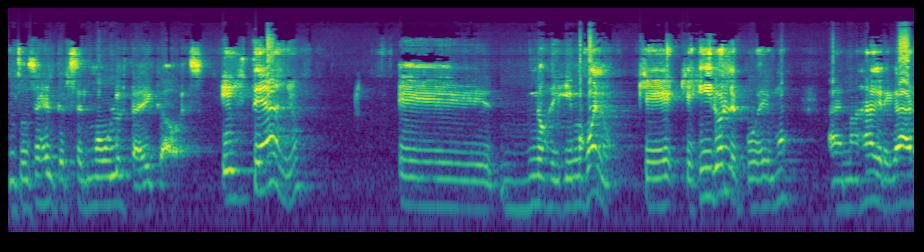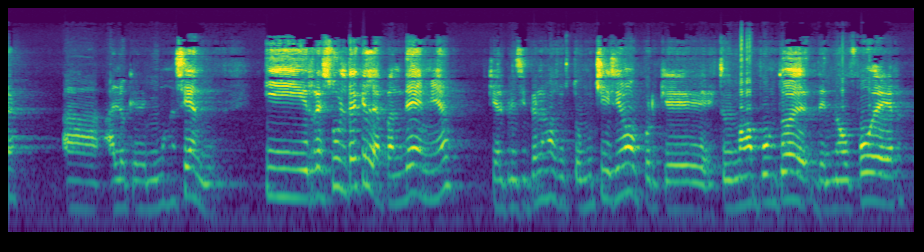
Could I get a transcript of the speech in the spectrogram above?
Entonces el tercer módulo está dedicado a eso. Este año eh, nos dijimos, bueno, ¿qué, ¿qué, giro le podemos además agregar a, a, lo que venimos haciendo? Y resulta que la pandemia, que al principio nos asustó muchísimo porque estuvimos a punto de, de no poder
